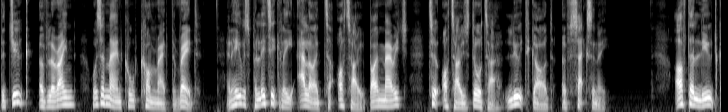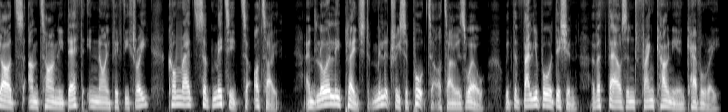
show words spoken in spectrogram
The Duke of Lorraine was a man called Conrad the Red, and he was politically allied to Otto by marriage to Otto's daughter, Luitgard of Saxony. After Luitgard's untimely death in 953, Conrad submitted to Otto and loyally pledged military support to Otto as well, with the valuable addition of a thousand Franconian cavalry,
